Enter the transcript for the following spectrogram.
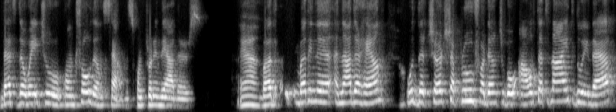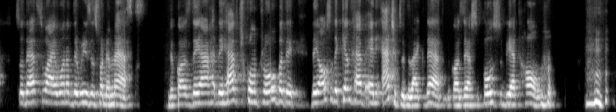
that's the way to control themselves, controlling the others. Yeah. But but in the, another hand, would the church approve for them to go out at night doing that? So that's why one of the reasons for the masks because they are they have to control, but they they also they can't have any attitude like that because they are supposed to be at home.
